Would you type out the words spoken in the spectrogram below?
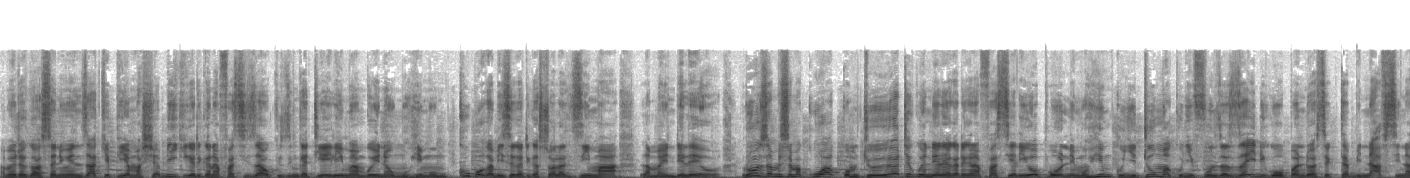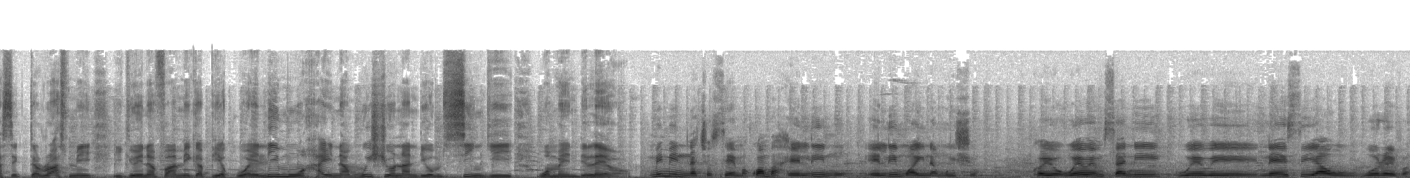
ametaka wasanii wenzake pia mashabiki katika nafasi zao kuzingatia elimu ambayo ina umuhimu mkubwa kabisa katika swala zima la maendeleo. Rose amesema kuwa kwa mtu yoyote kuendelea katika nafasi aliyopo ni muhimu kujituma, kujifunza zaidi kwa upande wa sekta binafsi na sekta rasmi, ikiwa inafahamika pia kuwa elimu haina mwisho na ndio msingi wa maendeleo. Mimi ninachosema kwamba elimu elimu haina mwisho. Kwa hiyo wewe msanii, wewe nesi au whatever,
